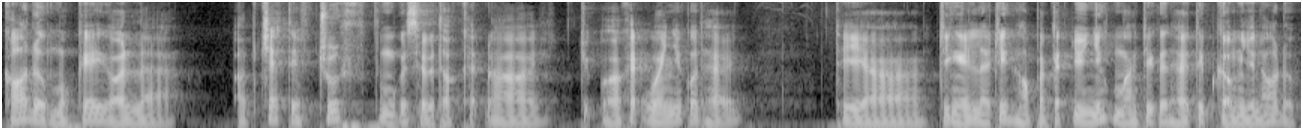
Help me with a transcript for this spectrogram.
có được một cái gọi là objective truth một cái sự thật khách, uh, ờ, Ờ, khách quan nhất có thể. Thì uh, chỉ nghĩ là triết học là cách duy nhất mà chỉ có thể tiếp cận về nó được.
